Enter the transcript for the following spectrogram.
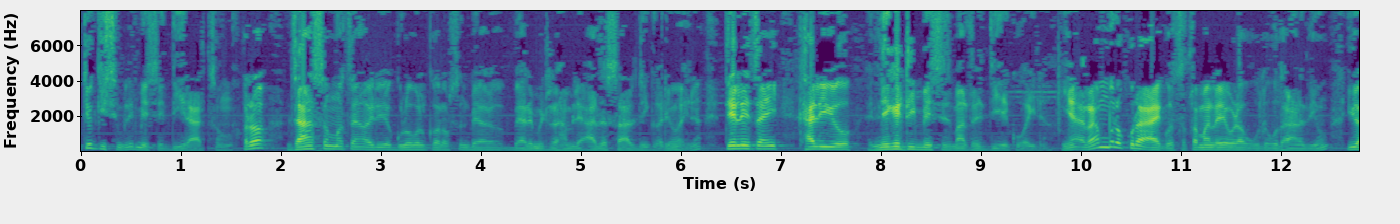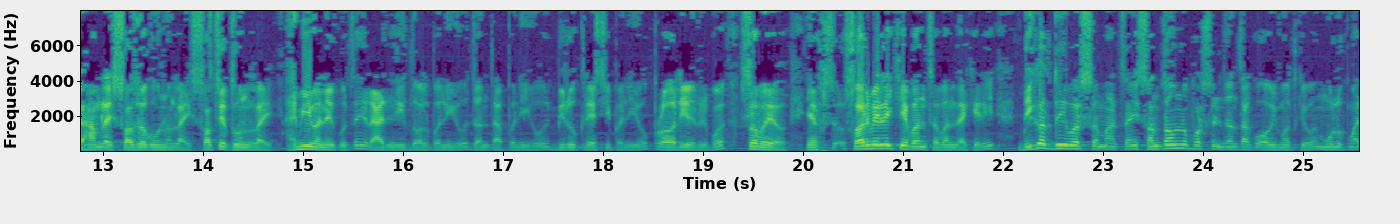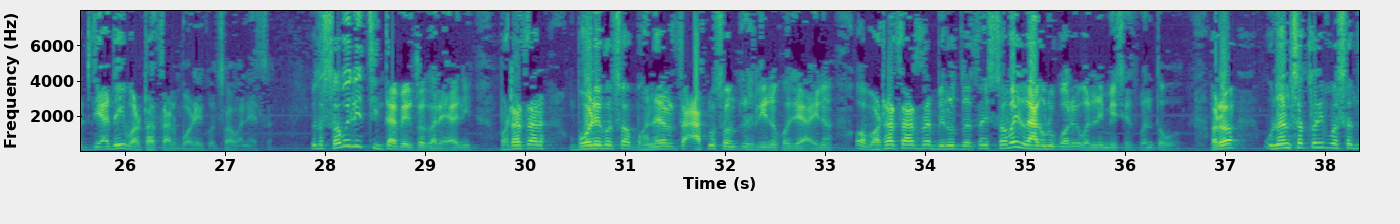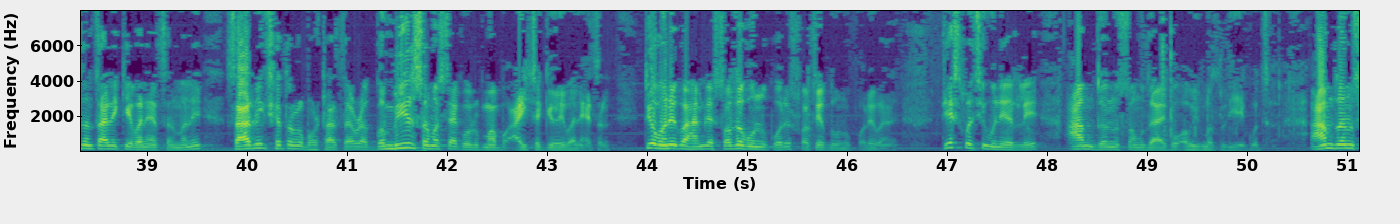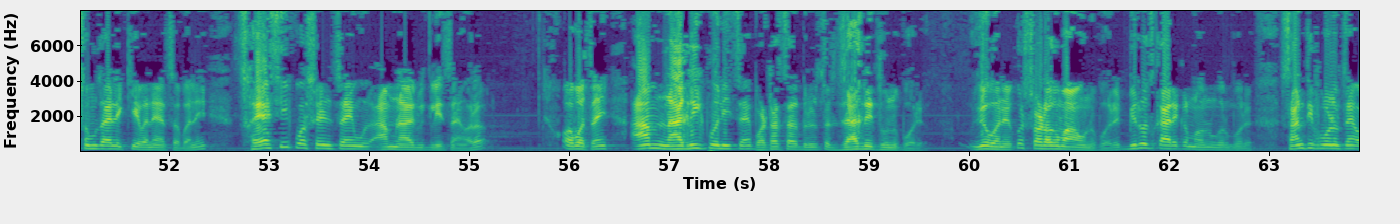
त्यो किसिमले मेसेज दिइरहेको छौँ। र जहाँसम्म चाहिँ अहिले यो ग्लोबल करप्सन ब्यारोमिटर हामीले आज सार्वजनिक गर्यौँ होइन त्यसले चाहिँ खालि यो नेगेटिभ मेसेज मात्रै दिएको होइन। यहाँ राम्रो कुरा आएको छ तपाईँलाई एउटा उदाहरण दिउँ। यो हामीलाई सजग हुनलाई सचेत हुनलाई हामी भनेको चाहिँ राजनीतिक दल पनि हो जनता पनि हो ब्युरोक्रेसी पनि हो प्रहरीहरू सबै हो। यहाँ सर्वेले के भन्छ भन्दाखेरि विगत दुई वर्षमा चाहिँ सन्ताउन्न पर्सेन्ट जनताको अभिमत के हो मुलुकमा ज्यादै भ्रष्टाचार बढेको छ भनेको छ यो त सबैले चिन्ता व्यक्त गरे हो नि। भ्रष्टाचार बढेको छ भनेर त आफ्नो सन्तुष्टि लिन खोजे होइन। अब भ्रष्टाचार विरुद्ध चाहिँ सबै लाग्नु पर्यो भन्ने मेसेज पनि त हो। र उनासत्तरी प्रतिशत जनताले के भनेका छन् भने सार्वजनिक क्षेत्रको भ्रष्टाचार एउटा गम्भीर समस्याको रूपमा आइसक्यो है भनेका छन्। त्यो भनेको हामीले सजग हुनु पर्यो सचेत हुनु पर्यो भने। त्यसपछि उनीहरूले आम जनसमुदायको अभिमत लिएको छ। आम जनसमुदायले के भनेको छ भने छयासी पर्सेन्ट चाहिँ आम नागरिकले चाहिँ हो र अब चाहिँ आम नागरिक पनि चाहिँ भ्रष्टाचार विरुद्ध जागृत हुनु पर्यो। यो भनेको सड़कमा आउनु पर्यो विरोध कार्यक्रमहरू गर्नु पर्यो शान्तिपूर्ण चाहिँ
